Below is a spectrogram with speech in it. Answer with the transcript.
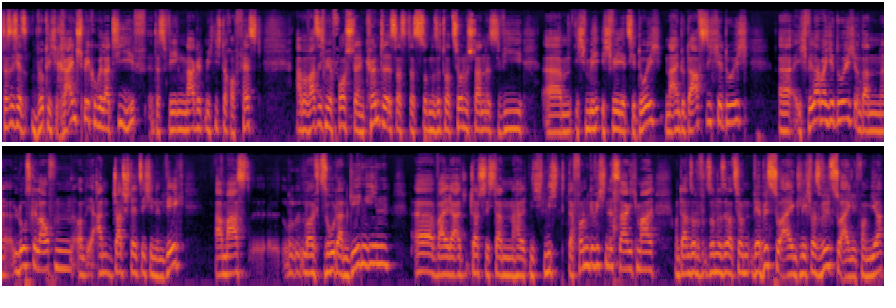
das ist jetzt wirklich rein spekulativ, deswegen nagelt mich nicht darauf fest, aber was ich mir vorstellen könnte, ist, dass das so eine Situation entstanden ist wie, ähm, ich, ich will jetzt hier durch, nein, du darfst nicht hier durch, äh, ich will aber hier durch und dann äh, losgelaufen und der Judge stellt sich in den Weg. Amas äh, läuft so dann gegen ihn, äh, weil der Judge sich dann halt nicht, nicht davongewichen ist, sage ich mal. Und dann so, so eine Situation, wer bist du eigentlich? Was willst du eigentlich von mir?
